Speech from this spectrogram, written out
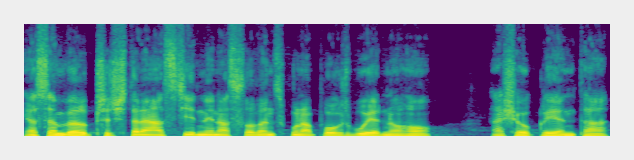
Já jsem byl před 14 dny na Slovensku na pohřbu jednoho našeho klienta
